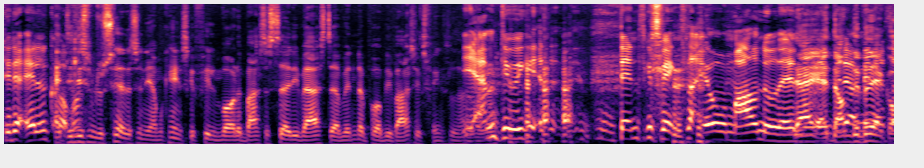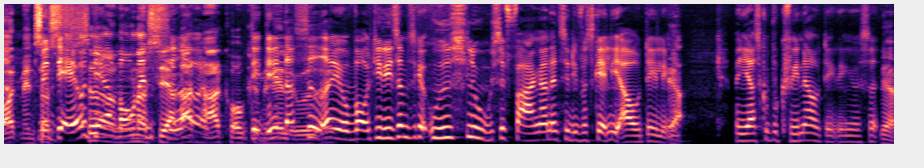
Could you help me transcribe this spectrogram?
det der alle kommer. Er det ligesom du ser det sådan i amerikanske film, hvor det bare så sidder de værste og venter på at blive varetægtsfængslet? Jamen, det er jo ikke... Altså, danske fængsler er jo meget noget andet. Ja, ja, det, det, det ved jeg altså, godt, men så men det er jo sidder der, nogen og ser ret hardcore Det er det, der sidder ud, jo, hvor de ligesom skal udsluse fangerne til de forskellige afdelinger. Ja. Men jeg skulle på kvindeafdelingen, så ja.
